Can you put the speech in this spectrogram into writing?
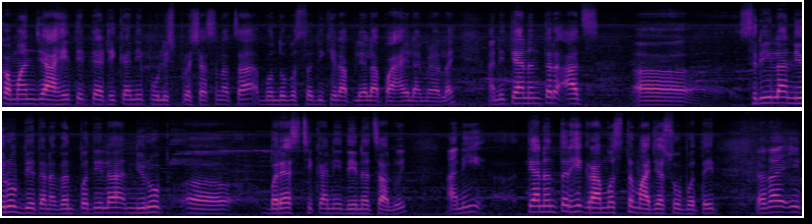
कमान जे आहे ते त्या ठिकाणी पोलीस प्रशासनाचा बंदोबस्त देखील आपल्याला पाहायला मिळाला आहे आणि त्यानंतर आज स्त्रीला निरोप देताना गणपतीला निरोप बऱ्याच ठिकाणी देणं चालू आहे. आणि त्यानंतर हे ग्रामस्थ माझ्यासोबत आहेत. दादा एक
